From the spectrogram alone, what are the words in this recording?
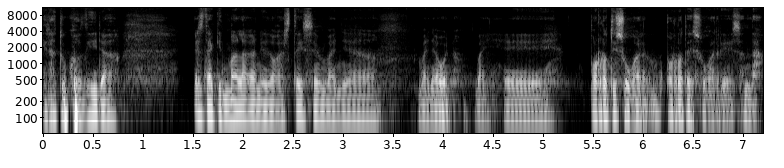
geratuko dira, ez dakit malagan edo gazteizen, baina, baina bueno, bai, e, porroti zugar, porrota izugarria izan da.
